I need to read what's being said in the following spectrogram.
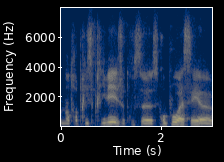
une entreprise privée. Je trouve ce, ce propos assez, euh,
